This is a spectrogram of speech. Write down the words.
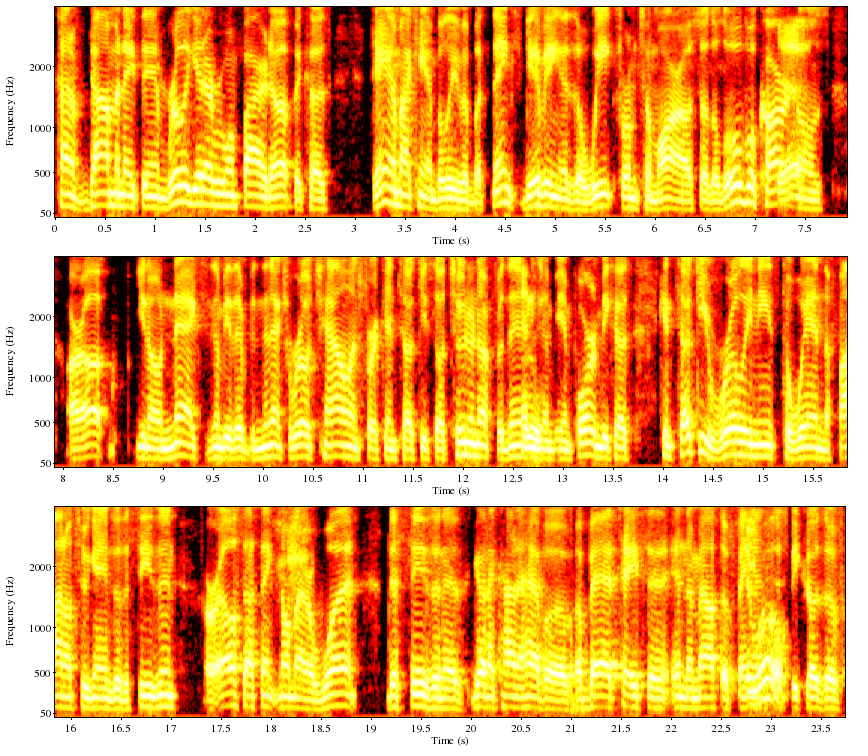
kind of dominate them, really get everyone fired up because damn, I can't believe it. But Thanksgiving is a week from tomorrow. So the Louisville Cardinals yeah. are up you know, next is going to be the, the, next real challenge for Kentucky. So tuning up for them is going to be important because Kentucky really needs to win the final two games of the season, or else I think no matter what, this season is going to kind of have a, a bad taste in, in, the mouth of fans just because of,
